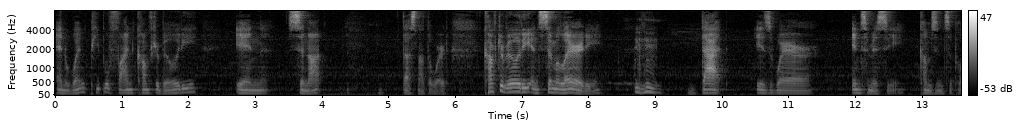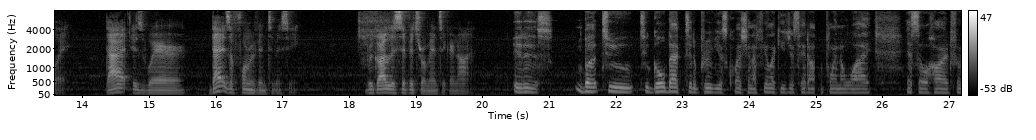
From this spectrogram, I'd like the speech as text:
And when people find comfortability in synot that's not the word. Comfortability and similarity, Mm-hmm. that is where intimacy comes into play. That is where that is a form of intimacy. Regardless if it's romantic or not. It is. But to to go back to the previous question, I feel like you just hit on the point of why it's so hard for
